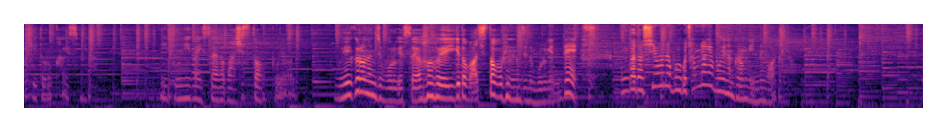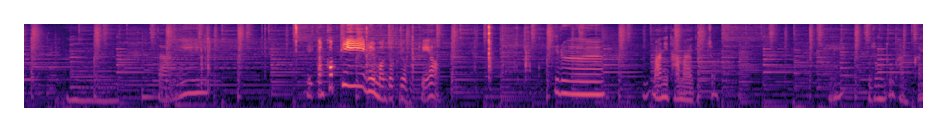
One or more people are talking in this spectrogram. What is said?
그리도록 하겠습니다. 이 무늬가 있어야 더 맛있어 보여요. 왜 그러는지 모르겠어요. 왜 이게 더 맛있어 보이는지는 모르겠는데 뭔가 더 시원해 보이고 청량해 보이는 그런 게 있는 것 같아요. 음, 일단 커피를 먼저 그려볼게요. 커피를 많이 담아야겠죠. 네, 이 정도 담을까요?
